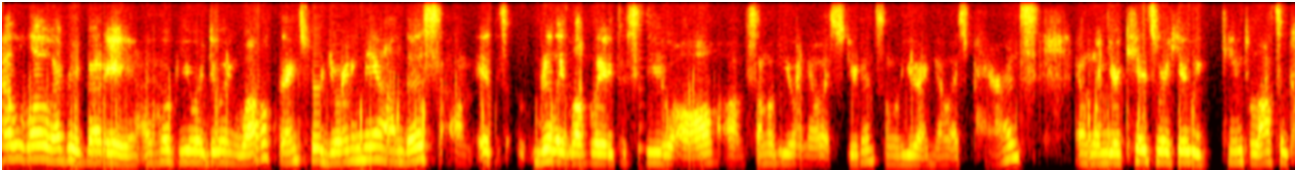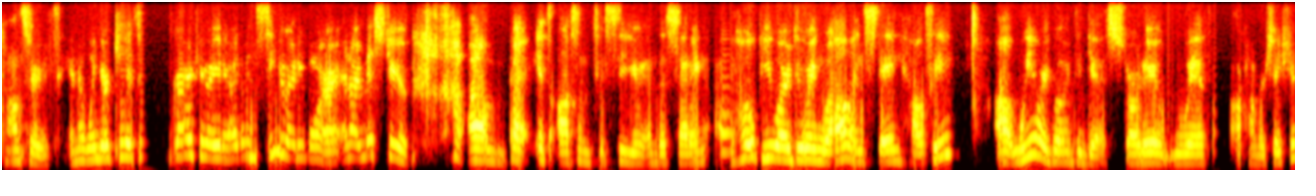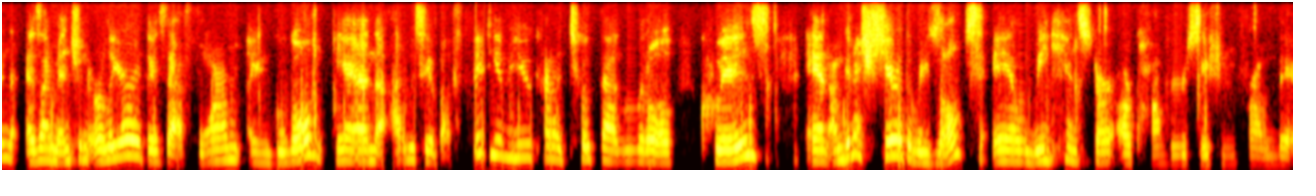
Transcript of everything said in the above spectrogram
Hello, everybody. I hope you are doing well. Thanks for joining me on this. Um, it's really lovely to see you all. Um, some of you I know as students, some of you I know as parents. And when your kids were here, you came to lots of concerts. And when your kids graduated, I don't see you anymore and I missed you. Um, but it's awesome to see you in this setting. I hope you are doing well and staying healthy. Uh, we are going to get started with our conversation. As I mentioned earlier, there's that form in Google, and I would say about 50 of you kind of took that little quiz, and I'm going to share the results, and we can start our conversation from there.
